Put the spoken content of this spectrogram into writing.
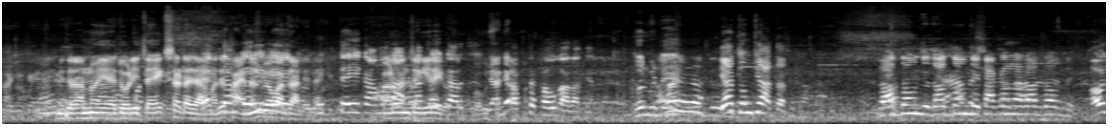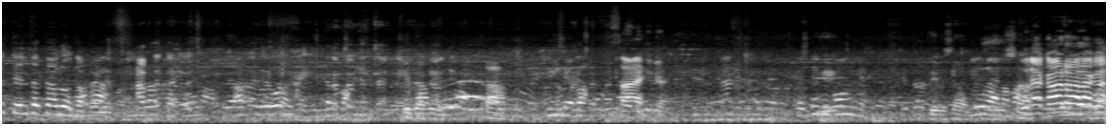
मित्रांनो या जोडीचा एकसष्ट हजारमध्ये एकदम फायनल व्यवहार. झालेला आहे. कळवणचं बघू शकता. खाऊ घाला दोन मिनिटं या तुमच्या हातात. दात जाऊन दे दात जाऊन दे काकांना दात जाऊन दे. हो त्यांचं चालू होतं पहिले. त्याची बी पाहून घे पुण्या काढ राहिला का?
